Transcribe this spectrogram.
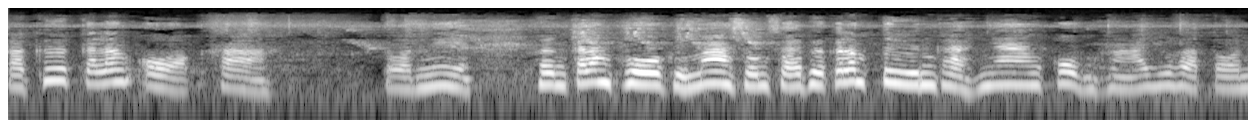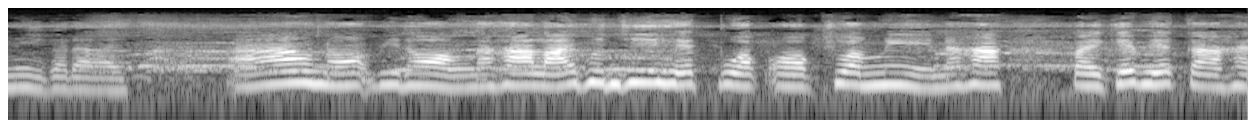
ก็คือกำลังออกค่ะ ตอนนี้เพิ่นกำลังโผล่ขึ้นมาสงสัยเพิ่นกำลังตื่นค่ะย่างก้มหาอยู่ค่ะ ตอนนี้ก็ได้อ้าวเนาะพี่น้องนะคะ หลายพื้นที่เฮ็ดปวกออกช่วงนี้นะคะ ไปเก็บเฮ็ดกะให้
